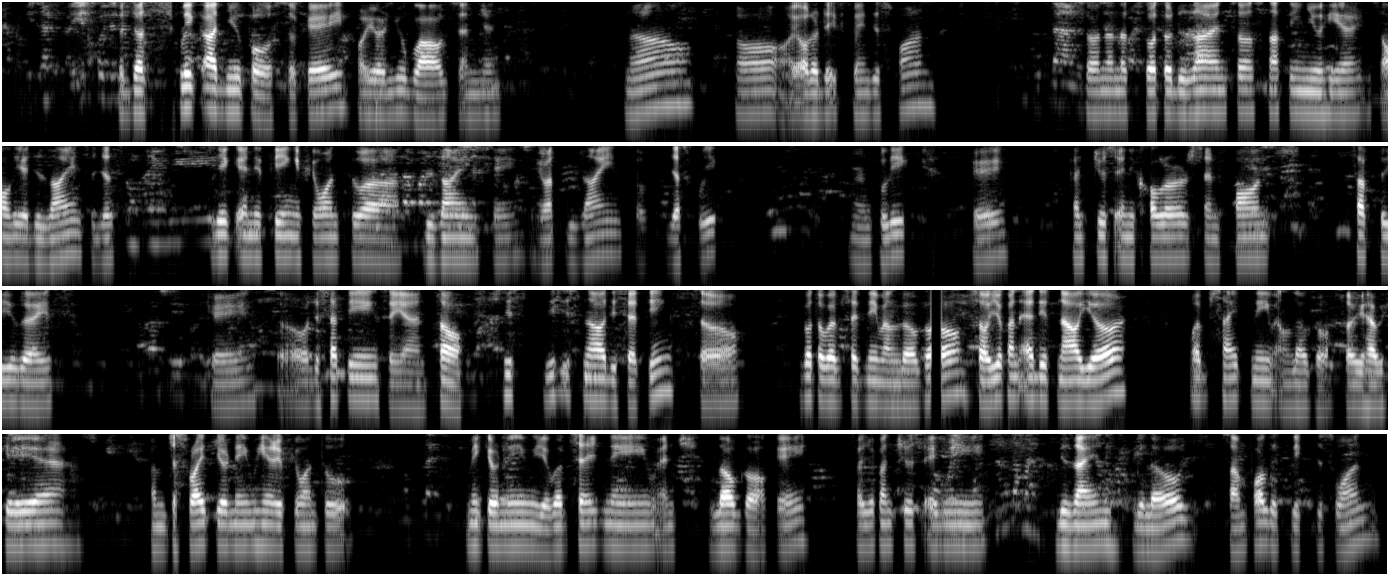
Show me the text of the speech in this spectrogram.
So just click add new post okay for your new blogs and then now so i already explained this one. So now let's go to design. So it's nothing new here. It's only a design. So just click anything if you want to uh, design say you want design so just click and click okay can choose any colors and fonts. It's up to you guys. Okay so the settings ayan. So this this is now the settings. So go to website name and logo. So you can edit now your website name and logo. So you have here um, just write your name here if you want to make your name your website name and logo okay? So you can choose any design below sample let's click this one.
